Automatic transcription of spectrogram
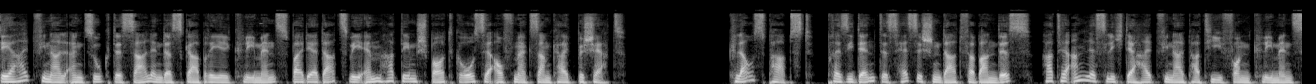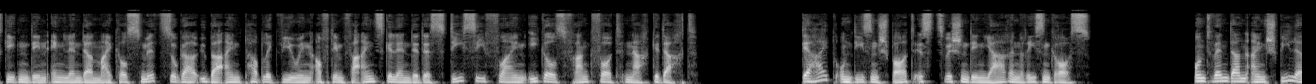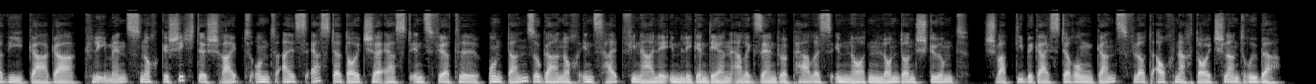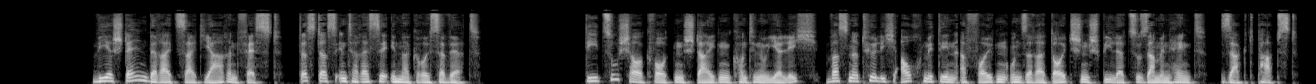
Der Halbfinaleinzug des Saarländers Gabriel Clemens bei der Darts-WM hat dem Sport große Aufmerksamkeit beschert. Klaus Papst, Präsident des Hessischen Dartverbandes, hatte anlässlich der Halbfinalpartie von Clemens gegen den Engländer Michael Smith sogar über ein Public Viewing auf dem Vereinsgelände des DC Flying Eagles Frankfurt nachgedacht. Der Hype um diesen Sport ist zwischen den Jahren riesengroß. Und wenn dann ein Spieler wie Gaga Clemens noch Geschichte schreibt und als erster Deutscher erst ins Viertel und dann sogar noch ins Halbfinale im legendären Alexandra Palace im Norden London stürmt, schwappt die Begeisterung ganz flott auch nach Deutschland rüber. Wir stellen bereits seit Jahren fest, dass das Interesse immer größer wird. Die Zuschauerquoten steigen kontinuierlich, was natürlich auch mit den Erfolgen unserer deutschen Spieler zusammenhängt, sagt Papst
